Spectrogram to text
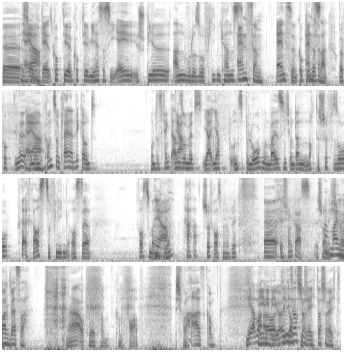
äh, ja, ja. Games, guck dir, guck dir, wie heißt das EA-Spiel an, wo du so fliegen kannst? Anthem. Anthem, guck dir Anthem. das an. Oder guck, ne? Ja, und dann kommt so ein kleiner Entwickler und und es fängt an ja. so mit, ja, ihr habt uns belogen und weiß es nicht, und dann noch das Schiff so rauszufliegen aus der, rauszumanövrieren. Haha. Schiff rausmanövrieren. Äh, ist schon krass. Ist schon ja, meine schlecht. waren besser. Na, okay, komm, komm, hau ab. Spaß, komm. Nee, aber, nee, nee, nee, aber also, find du hast schon recht, du hast schon recht.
